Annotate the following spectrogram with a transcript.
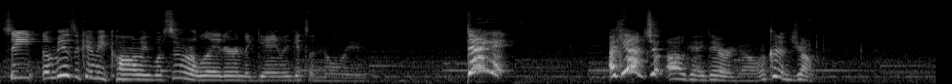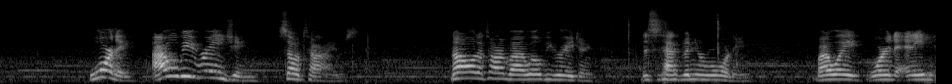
See, the music can be calming, but sooner or later in the game it gets annoying. Dang it! I can't jump! Okay, there we go. I couldn't jump. Warning, I will be raging sometimes. Not all the time, but I will be raging. This has been your warning. By the way, warning to any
